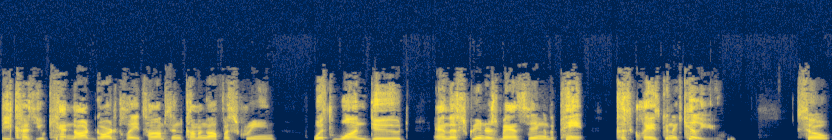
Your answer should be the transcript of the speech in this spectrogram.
because you cannot guard Klay Thompson coming off a screen with one dude and the screener's man sitting in the paint because Klay's going to kill you. So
